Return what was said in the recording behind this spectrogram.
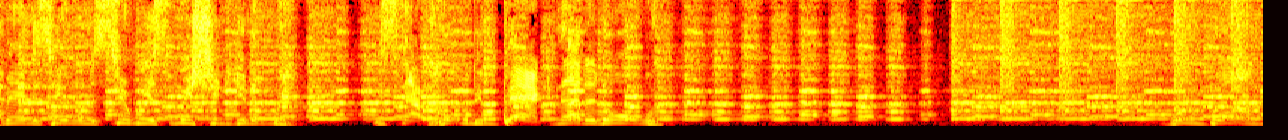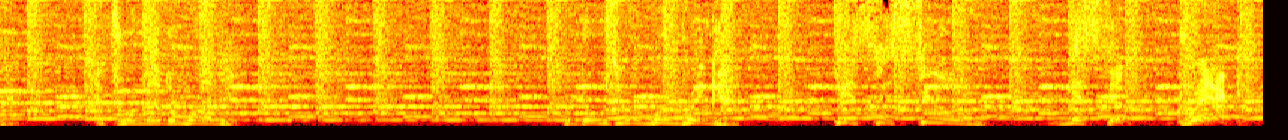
Man is here on a serious mission, you know. He's not holding back, not at all. One bomb after another one. For those who are wondering, this is still Mr. Greg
